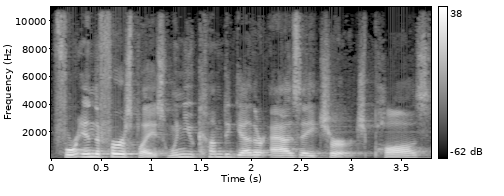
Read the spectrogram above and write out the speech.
For in the first place, when you come together as a church, pause,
